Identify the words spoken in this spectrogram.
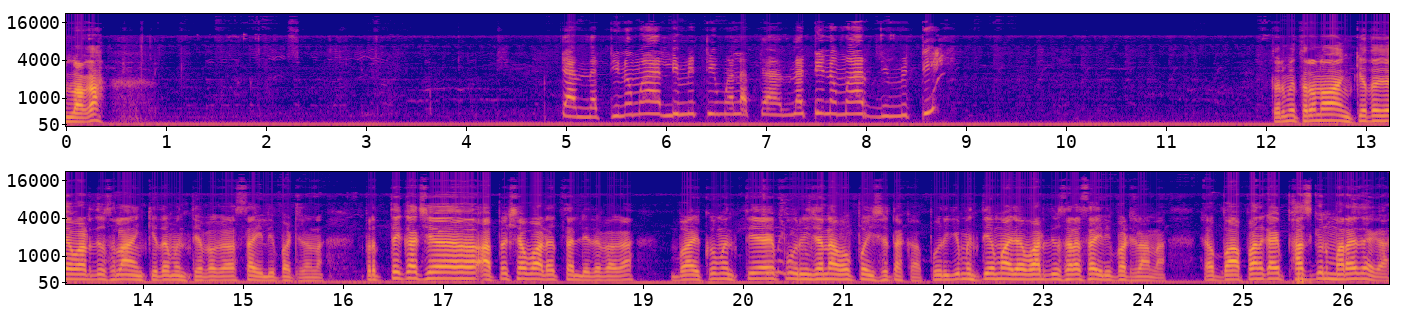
लगा. त्या मारली मिठी मला त्या मारली मिठी. तर मित्रांनो अंकिताच्या वाढदिवसाला अंकिता म्हणते बघा सायली पाटीलांना. प्रत्येकाच्या अपेक्षा वाढत चालली आहे बघा. बायको म्हणते पुरीच्या नावावर पैसे टाका. पोरगी म्हणते माझ्या वाढदिवसाला सायली पाटीलांना ह्या बापानं काय फास घेऊन मरायचं आहे का?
